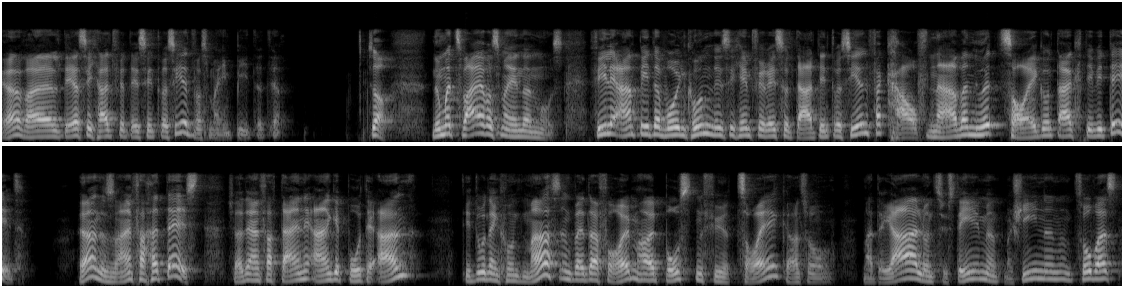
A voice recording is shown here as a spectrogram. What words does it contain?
ja, weil der sich halt für das interessiert, was man ihm bietet. Ja. So, Nummer zwei, was man ändern muss. Viele Anbieter wollen Kunden, die sich eben für Resultate interessieren, verkaufen aber nur Zeug und Aktivität. Ja, das ist ein einfacher Test. Schau dir einfach deine Angebote an, die du den Kunden machst und weil da vor allem halt Posten für Zeug, also Material und Systeme und Maschinen und sowas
